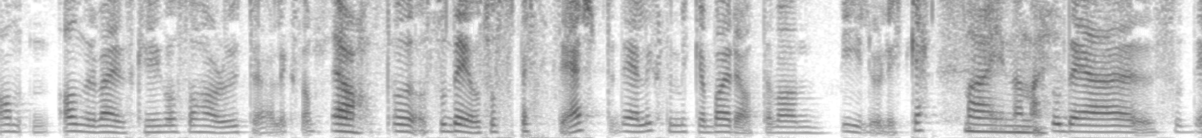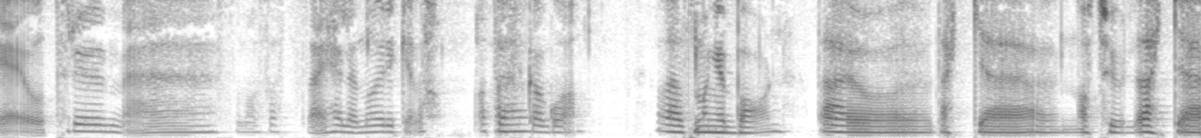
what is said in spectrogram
andre verdenskrig, og så har du Utøya, liksom. ja. Så, så det er jo så spesielt. Det er liksom ikke bare at det var en bilulykke. Nei, nei, nei. Så det, så det er jo traume som har satt seg i hele Norge, da. At det skal gå an. Og det er så mange barn. Det er jo det er ikke naturlig, det er ikke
